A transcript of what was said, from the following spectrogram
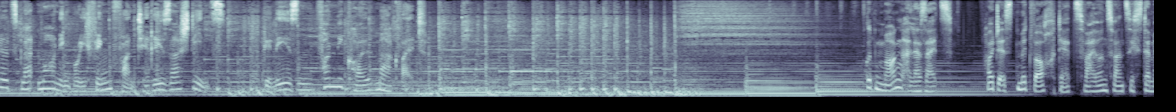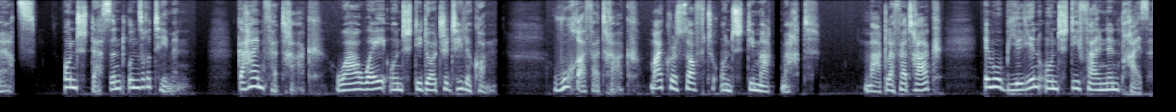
Handelsblatt Morning Briefing von Theresa Stiens. Gelesen von Nicole Markwald. Guten Morgen allerseits. Heute ist Mittwoch, der 22. März. Und das sind unsere Themen. Geheimvertrag, Huawei und die Deutsche Telekom. Wuchervertrag, Microsoft und die Marktmacht. Maklervertrag, Immobilien und die fallenden Preise.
